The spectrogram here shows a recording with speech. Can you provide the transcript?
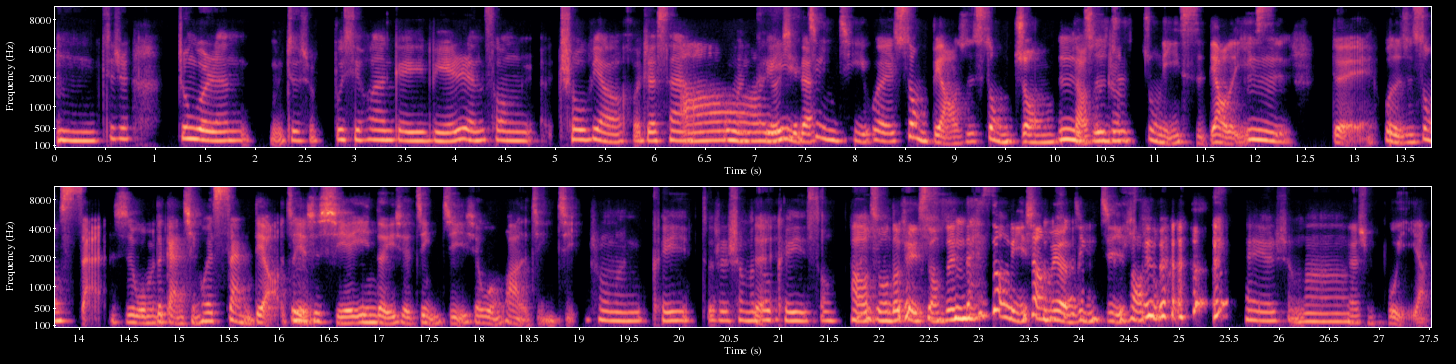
嗯，就是。中国人就是不喜欢给别人送手表或者伞，哦，我们可以的禁忌会送表是送钟，表示就是祝你死掉的意思，对，或者是送伞是我们的感情会散掉，这也是谐音的一些禁忌，一些文化的禁忌。说我们可以就是什么都可以送，好，什么都可以送，所以在送礼上没有禁忌。是的，还有什么？还有什么不一样？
